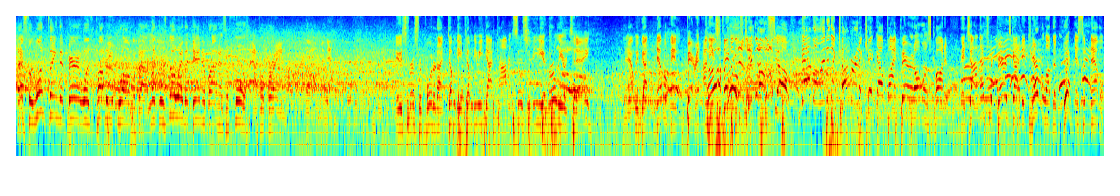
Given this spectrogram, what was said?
that's the one thing that Barrett was probably wrong about. Look, there's no way that Daniel Bryan has a full half a brain. Oh, man. News first reported on WWE.com and social media earlier today. And now we've got Neville and Barrett on the Oh, Extreme look, Rules kickoff look, oh. look. show. Neville into the cover and a kick out by Barrett almost caught him. And John, that's what Barrett's got to be careful of, the quickness of Neville.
